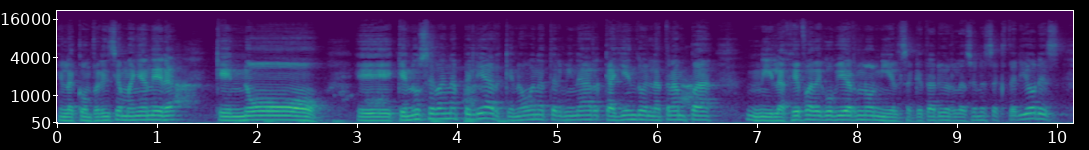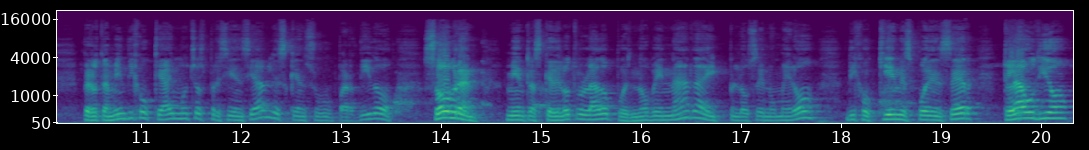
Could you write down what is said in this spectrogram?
en la conferencia mañanera que no eh, que no se van a pelear, que no van a terminar cayendo en la trampa ni la jefa de gobierno ni el secretario de Relaciones Exteriores. Pero también dijo que hay muchos presidenciables que en su partido sobran, mientras que del otro lado pues no ve nada y los enumeró. Dijo quiénes pueden ser. Claudio,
